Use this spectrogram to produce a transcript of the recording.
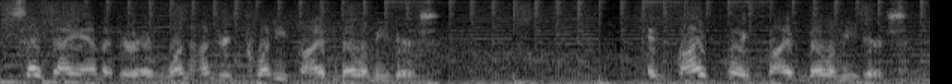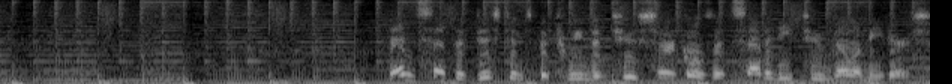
Set diameter at 125 millimeters and 5.5 millimeters. Then set the distance between the two circles at 72 millimeters.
